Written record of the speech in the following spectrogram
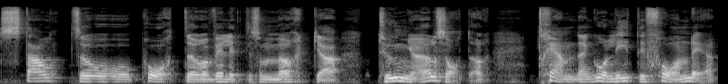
stout och, och porter och väldigt liksom mörka, tunga ölsorter. Trenden går lite ifrån det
